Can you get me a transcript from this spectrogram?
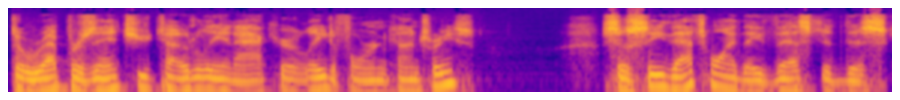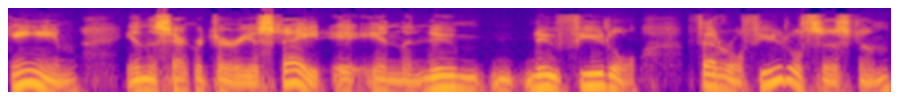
To represent you totally and accurately to foreign countries? So, see, that's why they vested this scheme in the Secretary of State. In the new new feudal federal feudal system,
